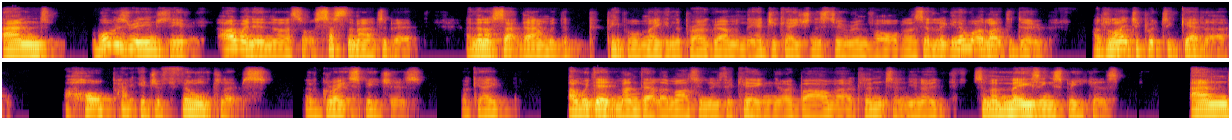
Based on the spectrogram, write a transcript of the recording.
And what was really interesting, I went in and I sort of sussed them out a bit. And then I sat down with the people making the program and the educationists who were involved. And I said, look, you know what I'd like to do? I'd like to put together a whole package of film clips of great speeches. Okay. And we did Mandela, Martin Luther King, Obama, Clinton, you know, some amazing speakers. And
